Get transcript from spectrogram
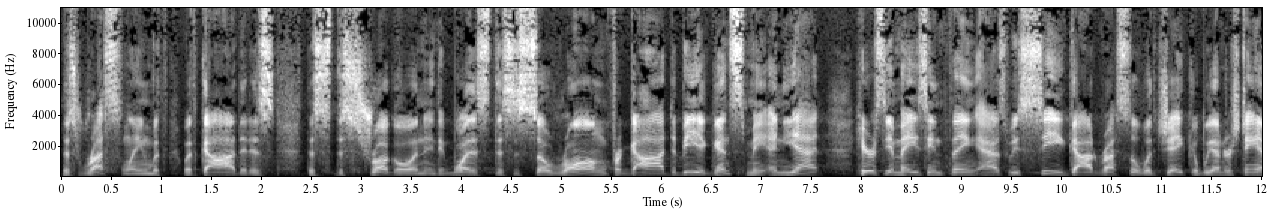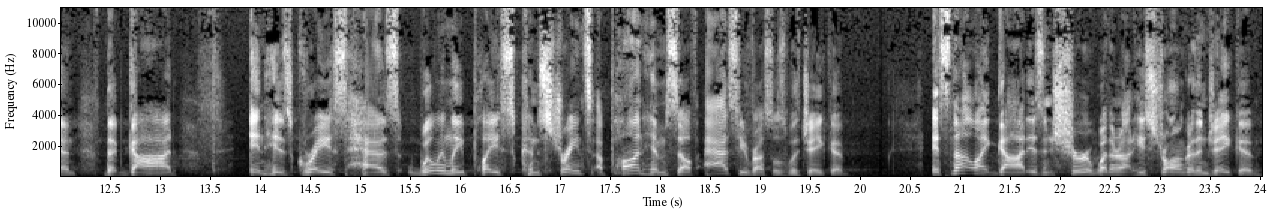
this wrestling with, with God that is this, this struggle. And you think, boy, this, this is so wrong for God to be against me. And yet, here's the amazing thing. As we see God wrestle with Jacob, we understand that God in his grace has willingly placed constraints upon himself as he wrestles with Jacob. It's not like God isn't sure whether or not he's stronger than Jacob.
